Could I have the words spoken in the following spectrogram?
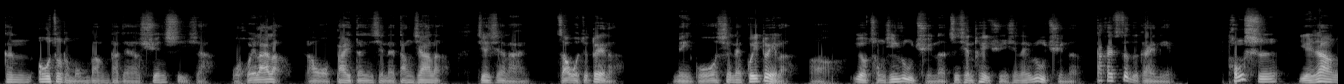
跟欧洲的盟邦大家要宣示一下，我回来了，然后我拜登现在当家了，接下来找我就对了。美国现在归队了啊，又重新入群了，之前退群，现在入群了，大概是这个概念。同时，也让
